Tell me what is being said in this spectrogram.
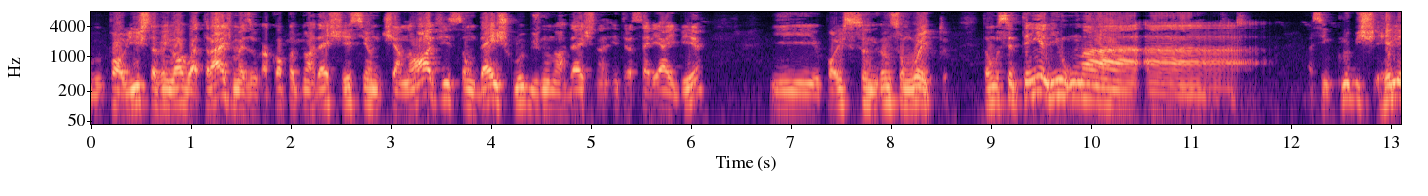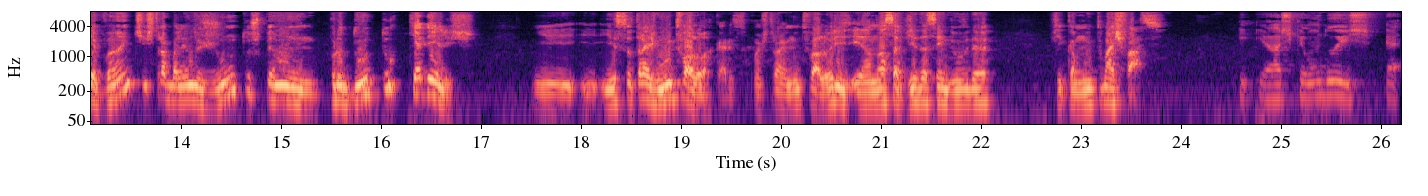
o Paulista vem logo atrás, mas a Copa do Nordeste esse ano tinha nove, são dez clubes no Nordeste entre a Série A e B e o Paulista, se não me engano, são oito. Então você tem ali uma. A, assim, clubes relevantes trabalhando juntos pelo um produto que é deles. E, e, isso traz muito valor, cara. Isso constrói muito valor e, e a nossa vida, sem dúvida, fica muito mais fácil. E eu acho que um dos é,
